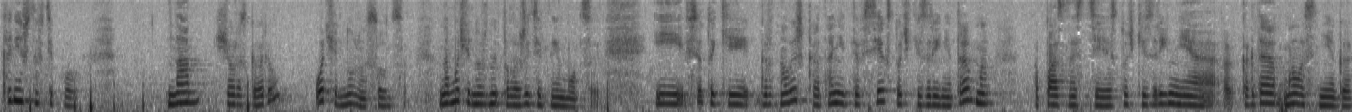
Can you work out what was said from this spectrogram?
Конечно, в тепло. Нам, еще раз говорю, очень нужно солнце. Нам очень нужны положительные эмоции. И все-таки горнолыжка, она не для всех с точки зрения травмы, опасности, с точки зрения, когда мало снега,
